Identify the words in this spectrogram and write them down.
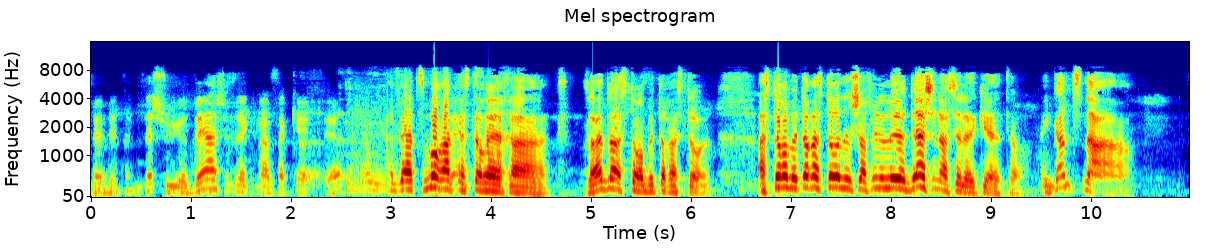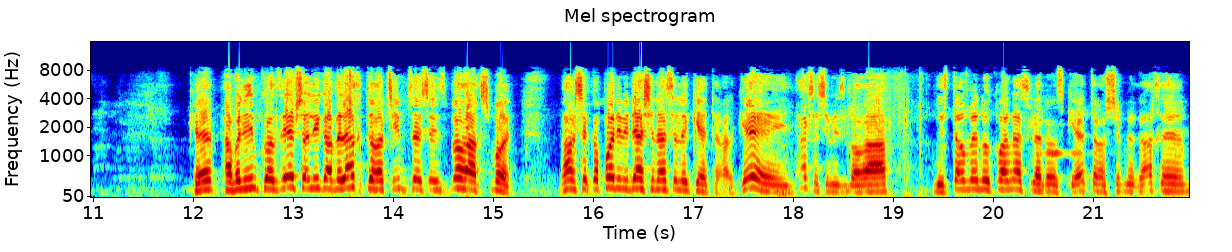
ובעצם זה שהוא יודע שזה הכתר, אז זה עצמו רק אסתורה אחת. זה עוד לא אסתורה בתוך אסתורה. אסתורה בתוך אסתורה זה שהוא אפילו לא יודע שנעשה לו כתר. אין גם צנעה. כן? אבל עם כל זה אפשר ליגה ולחתור עד שימצא שיסבורך שמואל. מר שקופונים יודע שנעשה לו כתר. על כן, אף השם יסבורך, נסתר ממנו כבר נעשה לעברוס כתר, השם ירחם.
